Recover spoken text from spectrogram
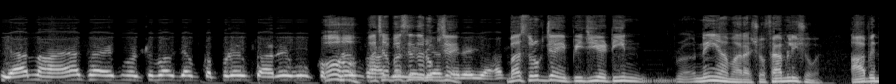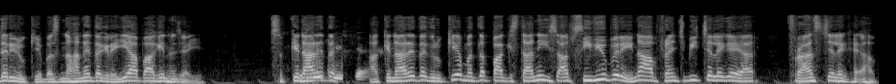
यार नहाया था एक मरतबा जब कपड़े उतारे वो कपड़े ओहो उठा अच्छा बस इधर रुक जाए। बस रुक जाइए पीजी एटीन नहीं है हमारा शो फैमिली शो है। आप इधर ही रुकिए बस नहाने तक रहिए आप आगे ना जाइए। सब किनारे तक ठीक है। किनारे तक रुकिए मतलब पाकिस्तानी आप सीव्यू पे रही ना आप फ्रेंच बीच चले गए यार फ्रांस चले गए आप।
